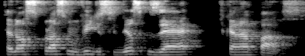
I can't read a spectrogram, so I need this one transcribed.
Até o nosso próximo vídeo, se Deus quiser. Fica na paz.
